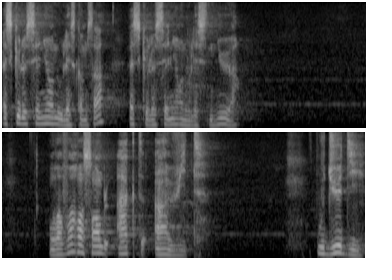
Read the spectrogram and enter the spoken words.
Est-ce que le Seigneur nous laisse comme ça? Est-ce que le Seigneur nous laisse nus on va voir ensemble Acte 1, 8, où Dieu dit,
